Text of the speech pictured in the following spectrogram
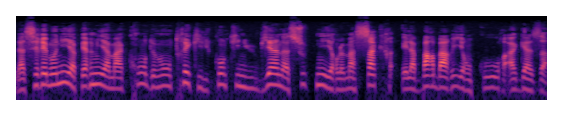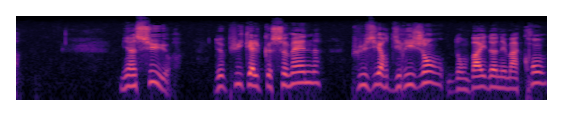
la cérémonie a permis à Macron de montrer qu'il continue bien à soutenir le massacre et la barbarie en cours à Gaza. Bien sûr, depuis quelques semaines, plusieurs dirigeants, dont Biden et Macron,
